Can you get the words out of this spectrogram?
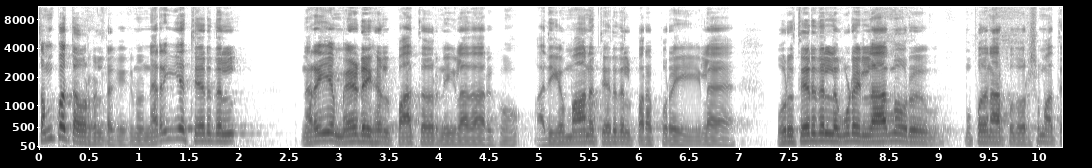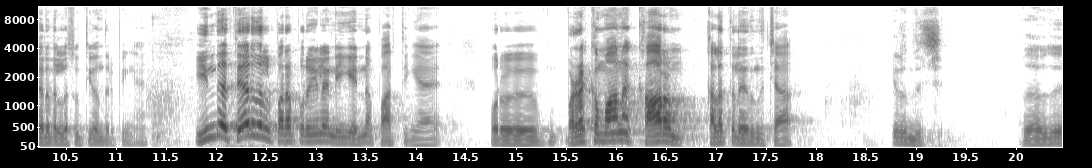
சம்பத் அவர்கள்ட்ட கேட்கணும். நிறைய தேர்தல் நிறைய மேடைகள் பார்த்தவர் நீங்களாக தான் இருக்கும். அதிகமான தேர்தல் பரப்புரையில் ஒரு தேர்தலில் கூட இல்லாமல் ஒரு முப்பது நாற்பது வருஷமாக தேர்தலில் சுற்றி வந்திருப்பீங்க. இந்த தேர்தல் பரப்புரையில் நீங்கள் என்ன பார்த்தீங்க? ஒரு வழக்கமான காரம் களத்தில் இருந்துச்சா? இருந்துச்சு. அதாவது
